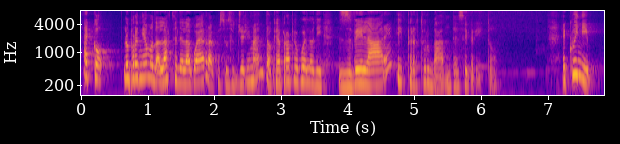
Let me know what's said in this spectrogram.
ecco, lo prendiamo dall'arte della guerra questo suggerimento che è proprio quello di svelare il perturbante segreto. E quindi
